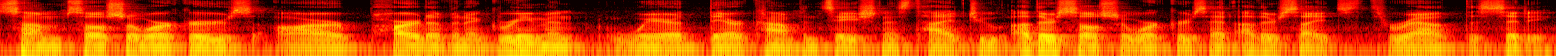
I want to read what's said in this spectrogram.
some social workers are part of an agreement where their compensation is tied to other social workers at other sites throughout the city.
